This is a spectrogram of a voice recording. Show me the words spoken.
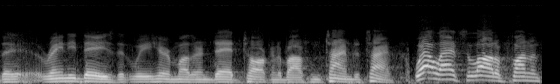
the rainy days that we hear Mother and Dad talking about from time to time. Well, that's a lot of fun, and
